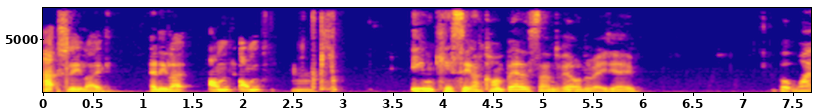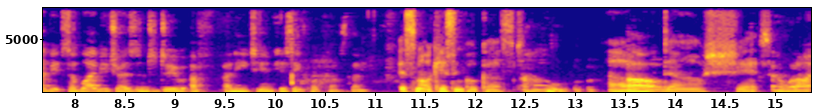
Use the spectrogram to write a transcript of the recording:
actually, like any like um um, even kissing, I can't bear the sound of it on the radio. But why have you? So why have you chosen to do a, an eating and kissing podcast then? It's not a kissing podcast. Oh, Oh, oh. oh shit. oh well, I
